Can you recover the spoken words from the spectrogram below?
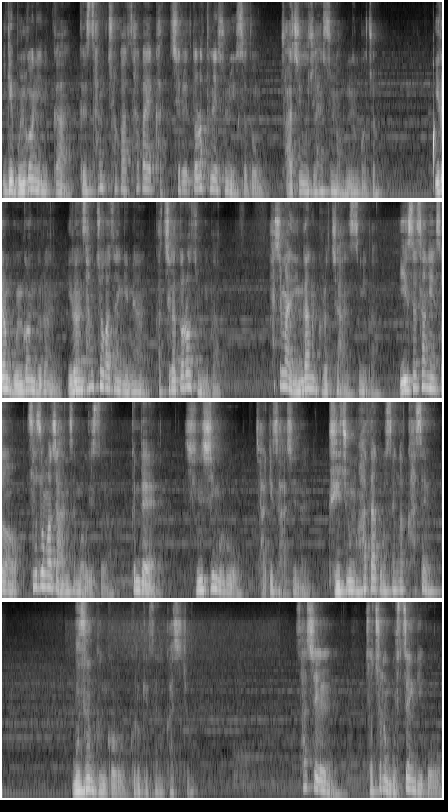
이게 물건이니까 그 상처가 사과의 가치를 떨어뜨릴 수는 있어도 좌지우지 할 수는 없는 거죠. 이런 물건들은 이런 상처가 생기면 가치가 떨어집니다. 하지만 인간은 그렇지 않습니다. 이 세상에서 소중하지 않은 사람이 어디 있어요? 근데 진심으로 자기 자신을 귀중하다고 생각하세요? 무슨 근거로 그렇게 생각하시죠? 사실 저처럼 못생기고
